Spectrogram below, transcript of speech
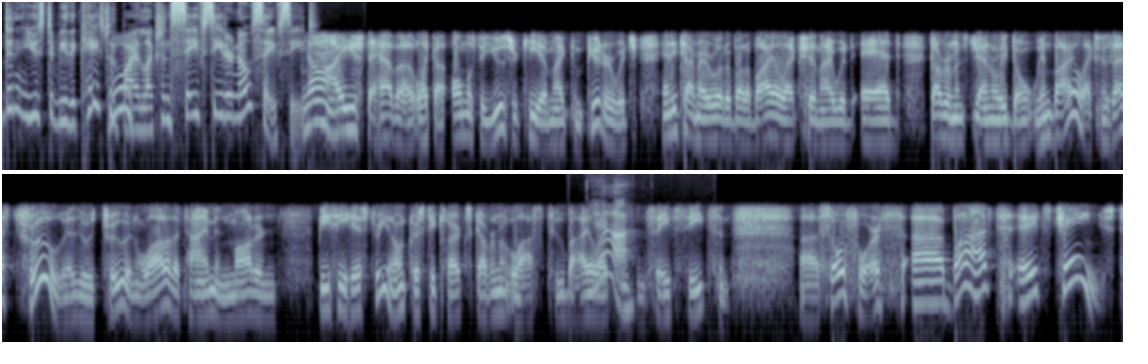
didn't used to be the case with no. by-elections: safe seat or no safe seat. No, I used to have a like a almost a user key on my computer, which anytime I wrote about a by-election, I would add governments generally don't win by-elections. That's true. It was true, and a lot of the time in modern BC history, you know, Christy Clark's government lost two by-elections yeah. and safe seats and uh, so forth. Uh, but it's changed.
